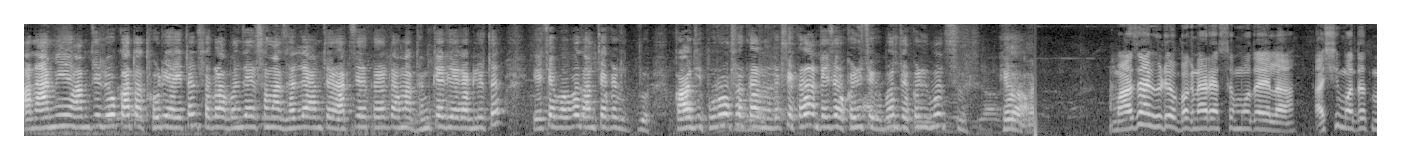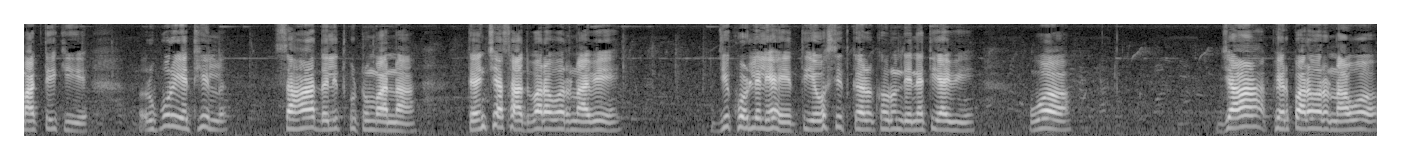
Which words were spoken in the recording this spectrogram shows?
आणि आम्ही आमचे लोक आता थोडी आहेत आणि सगळा बंजारी समाज झाले आमच्या राजकीय करायला आम्हाला धमक्या द्यायला लागले तर याच्याबाबत आमच्याकडे काळजीपूर्वक सरकारनं लक्ष करा आणि त्याच्यावर कडीचे बंद कडी बंद ठेवा. माझा व्हिडिओ बघणाऱ्या समुदायाला अशी मदत मागते की रुपूर येथील सहा दलित कुटुंबांना त्यांच्या सातबारावर नावे जी खोडलेली आहेत ती व्यवस्थित कर करून देण्यात यावी व ज्या फेरफारावर नावं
